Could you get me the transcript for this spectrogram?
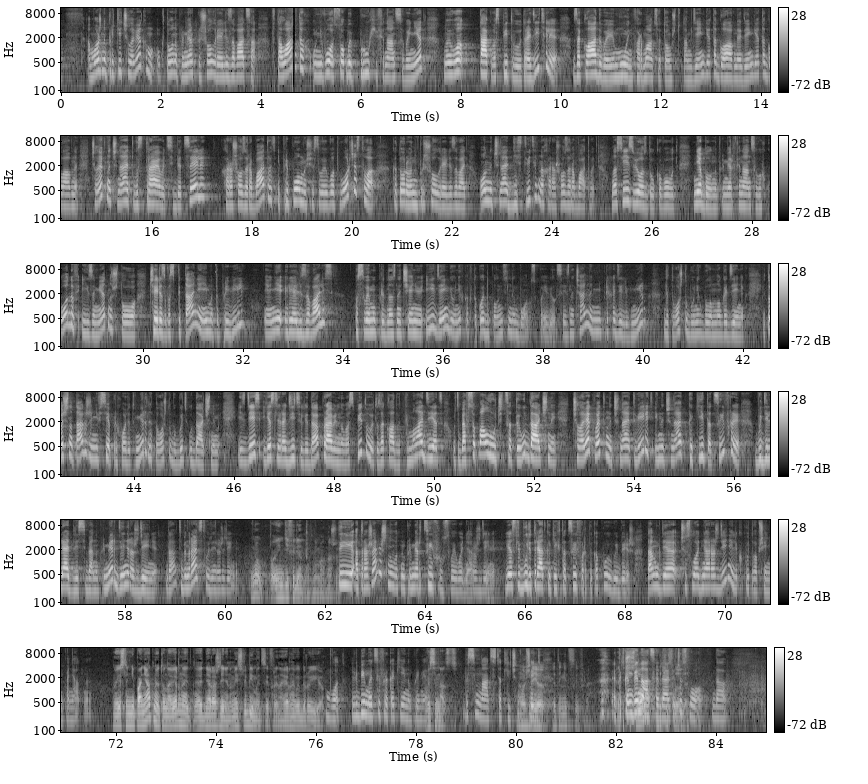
А можно прийти человеком, кто, например, пришел реализоваться в талантах, у него особой прухи финансовой нет, но его так воспитывают родители, закладывая ему информацию о том, что там деньги это главное, деньги это главное. Человек начинает выстраивать себе цели, хорошо зарабатывать, и при помощи своего творчества, которое он пришел реализовать, он начинает действительно хорошо зарабатывать. У нас есть звезды, у кого вот не было, например, финансовых кодов, и заметно, что через воспитание им это привили, и они реализовались по своему предназначению, и деньги у них как такой дополнительный бонус появился. Изначально они не приходили в мир для того, чтобы у них было много денег. И точно так же не все приходят в мир для того, чтобы быть удачными. И здесь, если родители да, правильно воспитывают и закладывают, ты молодец, у тебя все получится, ты удачный, человек в это начинает верить и начинает какие-то цифры выделять для себя. Например, день рождения. Да? Тебе нравится твой день рождения? Ну, по- индифферентно к нему отношусь. Ты отражаешь, ну вот, например, цифру своего дня рождения? Если будет ряд каких-то цифр, ты какую выберешь? Там, где число дня рождения или какую-то вообще непонятную? Ну, если непонятную, то, наверное, э, дня рождения. Но у меня есть любимые цифры, наверное, выберу ее. Вот. Любимые цифры какие, например? 18. 18, отлично. Можно Вообще, ее... Это не цифра. Это, это комбинация, число? да, Это это число, да. число, да.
